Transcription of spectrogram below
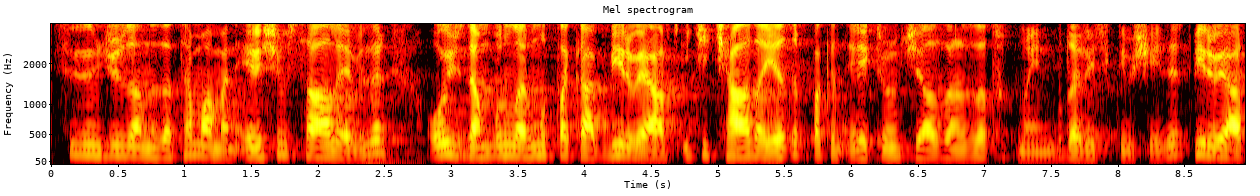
sizin cüzdanınıza tamamen erişim sağlayabilir. O yüzden bunları mutlaka bir veya iki kağıda yazıp bakın elektronik cihazlarınızı da tutmayın. Bu da riskli bir şeydir. Bir veya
